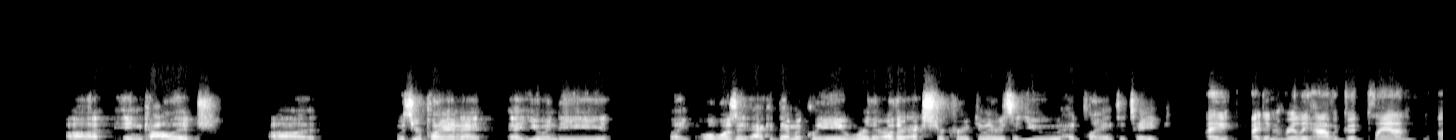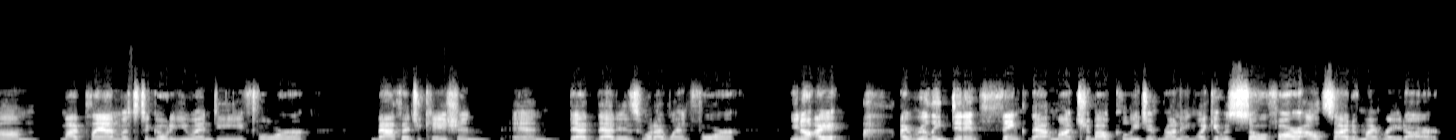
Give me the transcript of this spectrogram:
uh, in college, uh, was your plan at, at UND like what was it academically? Were there other extracurriculars that you had planned to take? I I didn't really have a good plan. Um, my plan was to go to UND for math education, and that that is what I went for. You know, I I really didn't think that much about collegiate running. Like it was so far outside of my radar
